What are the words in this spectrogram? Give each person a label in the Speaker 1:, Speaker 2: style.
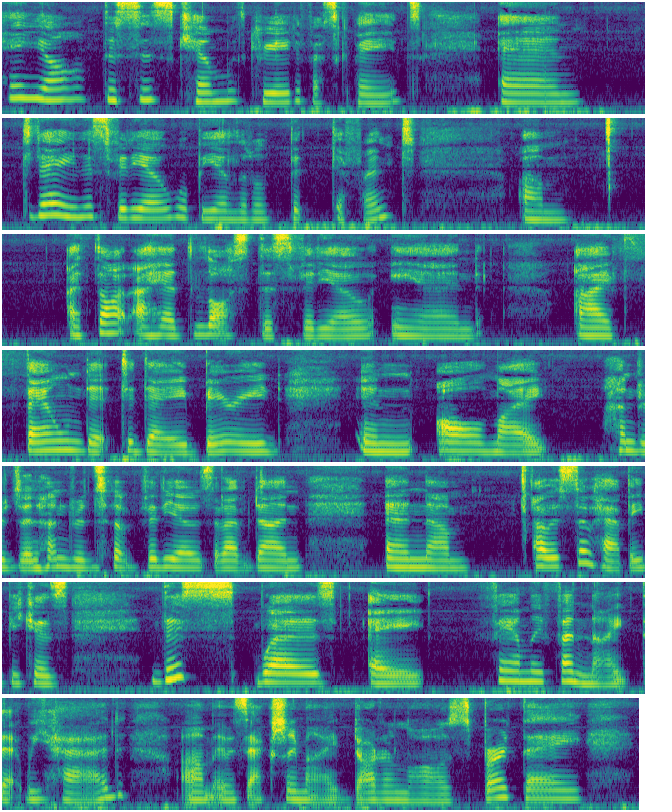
Speaker 1: Hey y'all, this is Kim with Kreative Escapades, and today this video will be a little bit different. Um, I thought I had lost this video, and I found it today buried in all my hundreds and hundreds of videos that I've done, and um, I was so happy because this was a family fun night that we had. Um, it was actually my daughter in law's birthday,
